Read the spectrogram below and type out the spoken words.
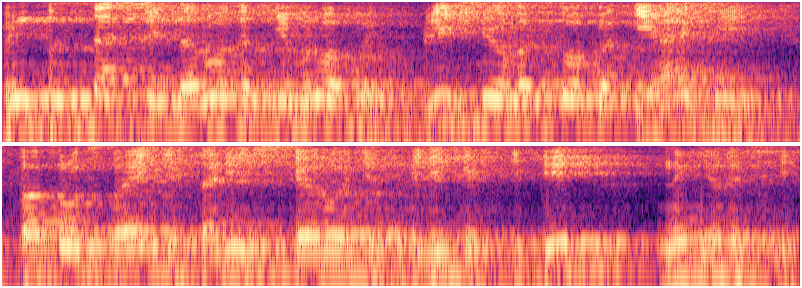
в имплантации народов Европы, Ближнего Востока и Азии вокруг своей исторической родины, Великой Степи, ныне России.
